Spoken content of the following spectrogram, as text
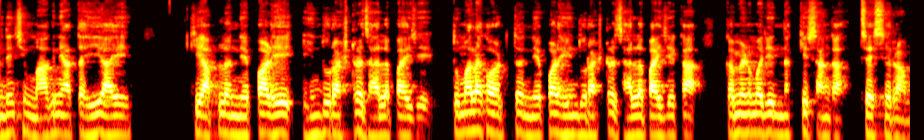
आणि त्यांची मागणी आता ही आहे की आपलं नेपाळ हे हिंदू राष्ट्र झालं पाहिजे. तुम्हाला काय वाटतं नेपाळ हिंदू राष्ट्र झालं पाहिजे का? कमेंटमध्ये नक्की सांगा. जय श्रीराम.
